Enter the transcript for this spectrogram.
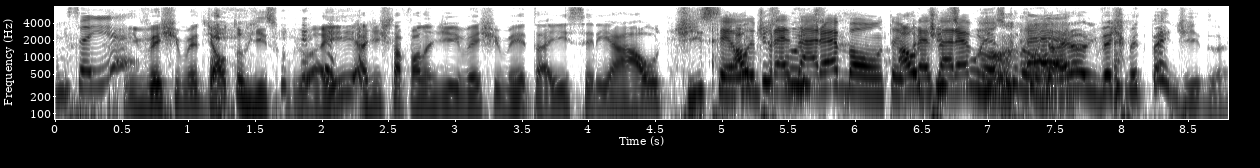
Isso aí é. Investimento de alto risco, viu? Aí a gente tá falando de investimento aí, seria altíssimo. Seu altíssimo empresário risco. é bom, teu empresário é bom. Risco, não, é. Já era investimento perdido, né?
